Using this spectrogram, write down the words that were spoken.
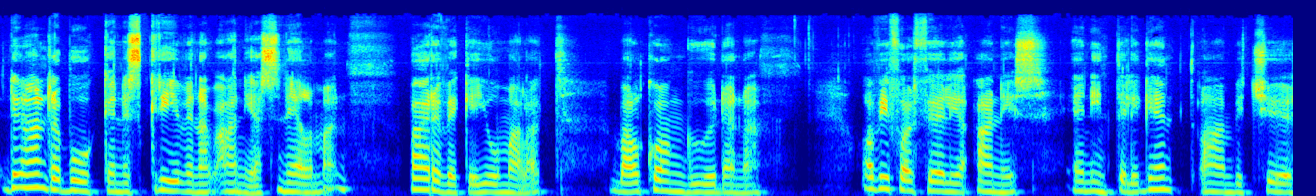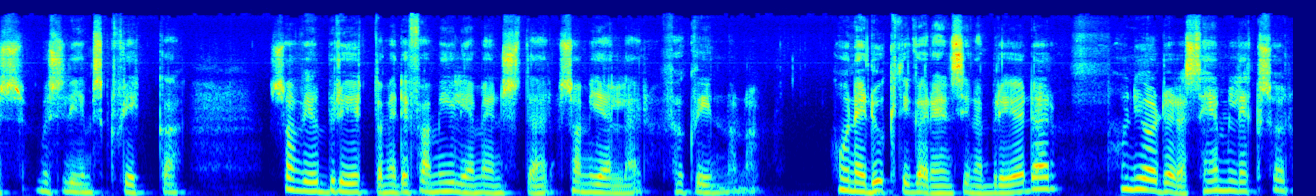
Den andra boken är skriven av Anja Snellman, Parveke Jumalat, Balkonggudarna och vi får följa Anis, en intelligent och ambitiös muslimsk flicka som vill bryta med det familjemönster som gäller för kvinnorna. Hon är duktigare än sina bröder, hon gör deras hemläxor,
